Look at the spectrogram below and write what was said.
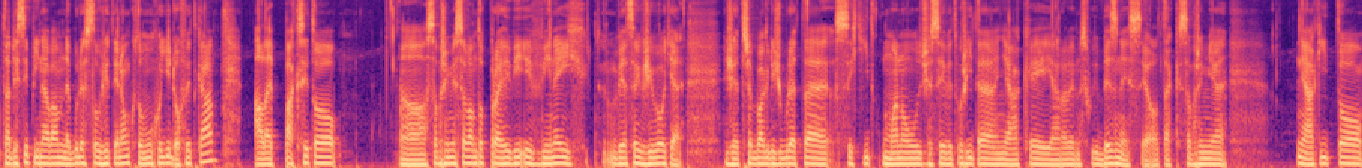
ta disciplína vám nebude sloužit jenom k tomu chodit do fitka, ale pak si to Samozřejmě se vám to projeví i v jiných věcech v životě. že třeba když budete si chtít umanout, že si vytvoříte nějaký, já nevím, svůj biznis, jo, tak samozřejmě nějaký to,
